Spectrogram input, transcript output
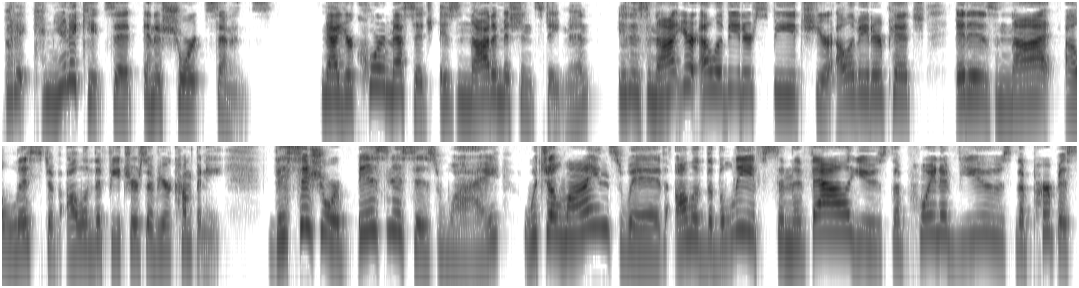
but it communicates it in a short sentence. Now, your core message is not a mission statement. It is not your elevator speech, your elevator pitch. It is not a list of all of the features of your company. This is your business's why, which aligns with all of the beliefs and the values, the point of views, the purpose,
